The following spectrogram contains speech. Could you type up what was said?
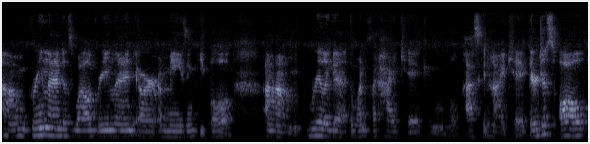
Um, Greenland as well. Greenland are amazing people um, really good at the one foot high kick and Alaskan high kick. They're just all,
